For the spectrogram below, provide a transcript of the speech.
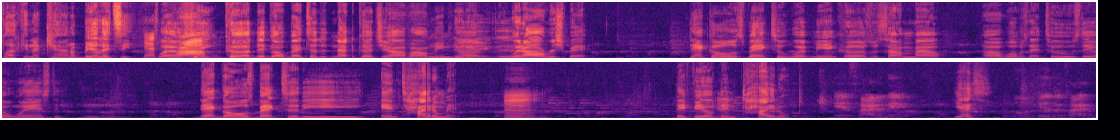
fucking accountability. That's the Well, see, problem. cuz did go back to the not to cut you off. I don't mean to do No, that. With all respect, that goes back to what me and Cuz was talking about. Uh, what was that Tuesday or Wednesday? Mm-hmm. That goes back to the entitlement. Mm. They feel entitled. Entitlement. Yes. Who feels entitled?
